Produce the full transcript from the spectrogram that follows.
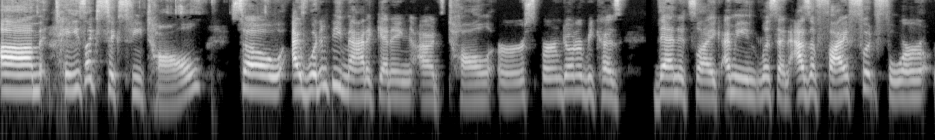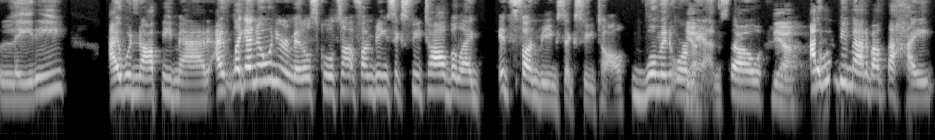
Um, Tay's like six feet tall, so I wouldn't be mad at getting a taller sperm donor because then it's like, I mean, listen, as a five foot four lady, I would not be mad. I like I know when you're in middle school, it's not fun being six feet tall, but like it's fun being six feet tall, woman or Yeah. man. So Yeah. I wouldn't be mad about the height.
